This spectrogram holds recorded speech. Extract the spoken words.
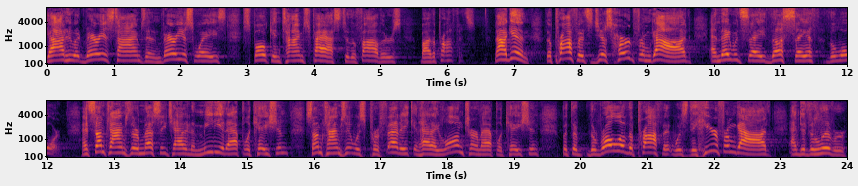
God, who at various times and in various ways spoke in times past to the fathers by the prophets. Now, again, the prophets just heard from God and they would say, Thus saith the Lord. And sometimes their message had an immediate application. Sometimes it was prophetic and had a long term application. But the, the role of the prophet was to hear from God and to deliver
